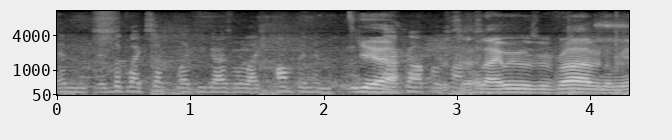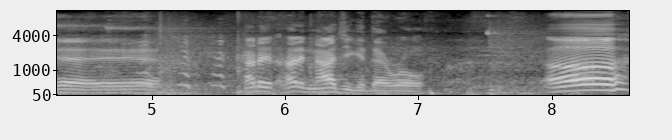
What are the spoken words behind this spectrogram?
and it looked like something like you guys were like pumping him Yeah, back up or something. like we was reviving him. Yeah, yeah, yeah. How did how did Naji get that role? Uh,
